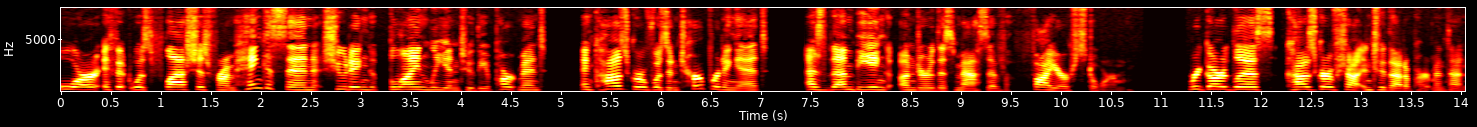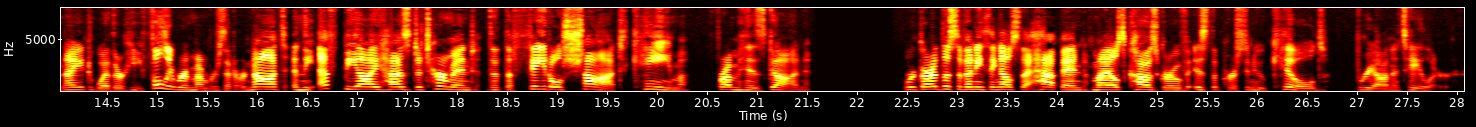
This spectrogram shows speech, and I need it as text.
or if it was flashes from Hankison shooting blindly into the apartment and Cosgrove was interpreting it as them being under this massive firestorm. Regardless, Cosgrove shot into that apartment that night, whether he fully remembers it or not, and the FBI has determined that the fatal shot came from his gun. Regardless of anything else that happened, Myles Cosgrove is the person who killed Breonna Taylor.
